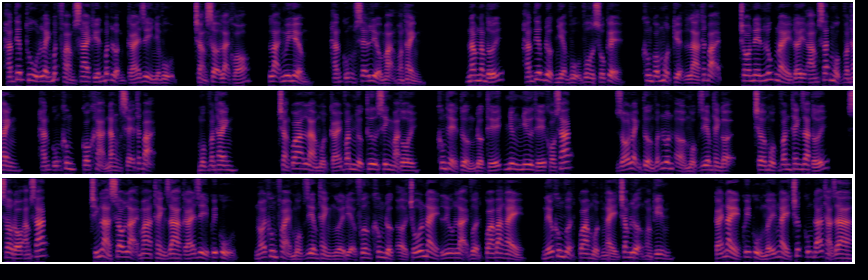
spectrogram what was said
hắn tiếp thu lãnh bất phàm sai khiến bất luận cái gì nhiệm vụ, chẳng sợ lại khó, lại nguy hiểm, hắn cũng sẽ liều mạng hoàn thành. Năm năm tới, hắn tiếp được nhiệm vụ vô số kể, không có một kiện là thất bại, cho nên lúc này đây ám sát một Văn Thanh, hắn cũng không có khả năng sẽ thất bại. Một Văn Thanh, chẳng qua là một cái văn nhược thư sinh mà thôi, không thể tưởng được thế nhưng như thế khó sát. Gió lạnh tưởng vẫn luôn ở một diêm thành đợi, chờ một Văn Thanh ra tới, sau đó ám sát. Chính là sau lại ma thành ra cái gì quy củ, nói không phải một diêm thành người địa phương không được ở chỗ này lưu lại vượt qua ba ngày, nếu không vượt qua một ngày trăm lượng hoàng kim. Cái này quy củ mấy ngày trước cũng đã thả ra,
